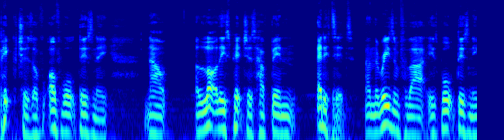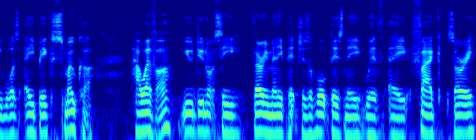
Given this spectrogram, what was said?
pictures of, of Walt Disney, now, a lot of these pictures have been edited, and the reason for that is Walt Disney was a big smoker. However, you do not see very many pictures of Walt Disney with a fag, sorry,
